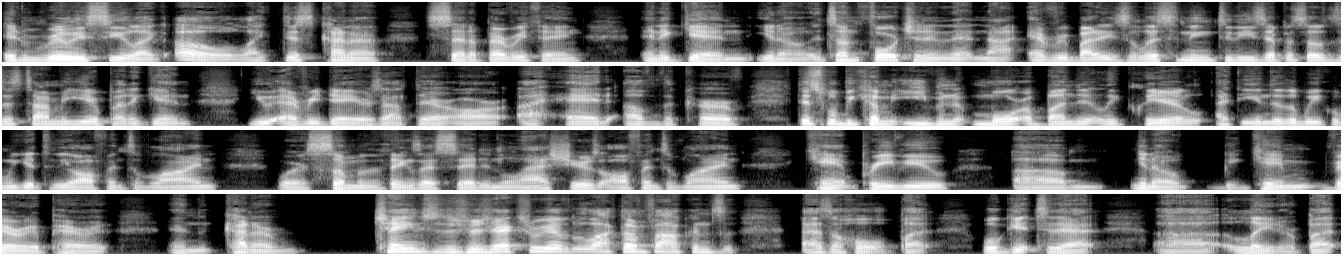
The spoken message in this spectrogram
and really see like oh like this kind of set up everything. And again you know it's unfortunate that not everybody's listening to these episodes this time of year but again you everydayers out there are ahead of the curve. This will become even more abundantly clear at the end of the week when we get to the offensive line where some of the things i said in last year's offensive line camp preview um, you know, became very apparent and kind of change the trajectory of the Locked On Falcons as a whole. But we'll get to that uh, later. But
